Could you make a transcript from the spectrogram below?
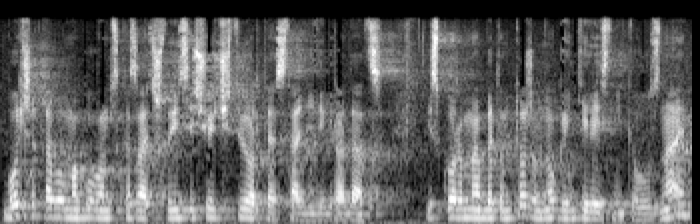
Больше того, могу вам сказать, что есть еще и четвертая стадия деградации. И скоро мы об этом тоже много интересненького узнаем.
